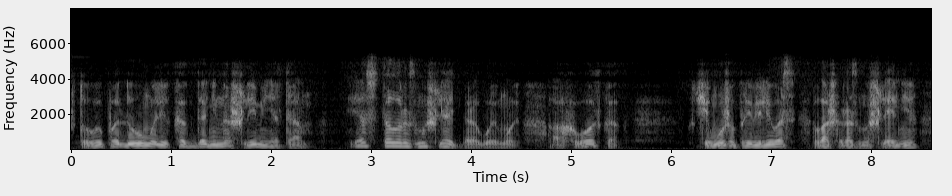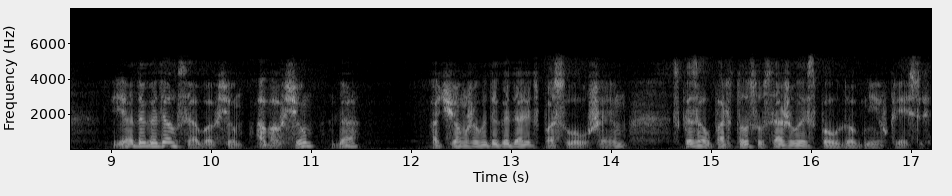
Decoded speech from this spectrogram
Что вы подумали, когда не нашли меня там? Я стал размышлять, дорогой мой. Ах, вот как. К чему же привели вас ваши размышления? Я догадался обо всем. Обо всем? Да. О чем же вы догадались? Послушаем, сказал Портос, усаживаясь поудобнее в кресле.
